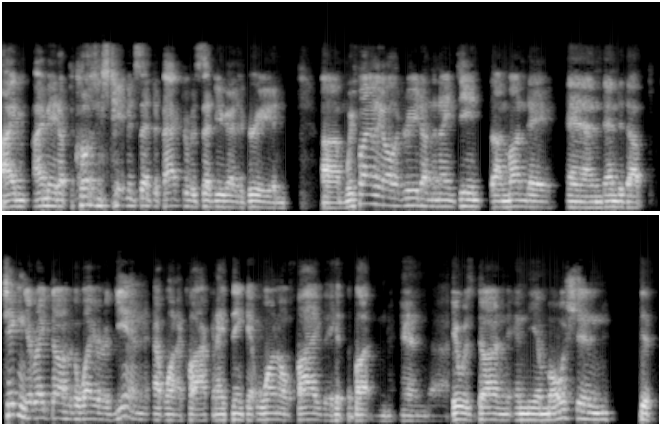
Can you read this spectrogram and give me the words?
I, I made up the closing statement, sent it back to him, and said, "Do you guys agree?" And um, we finally all agreed on the 19th on Monday, and ended up taking it right down to the wire again at one o'clock. And I think at 1:05 they hit the button, and uh, it was done. And the emotion that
